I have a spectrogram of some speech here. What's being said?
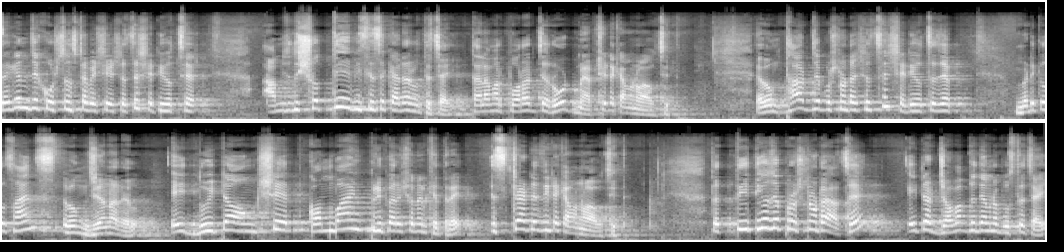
সেকেন্ড যে কোশ্চেন্সটা বেশি এসেছে, সেটি হচ্ছে, আমি যদি সত্যি বিসিএসে ক্যাডার হতে চাই, তাহলে আমার পড়ার যে রোড ম্যাপ সেটা কেমন হওয়া উচিত? এবং থার্ড যে প্রশ্নটা এসেছে সেটি হচ্ছে যে মেডিকেল সায়েন্স এবং জেনারেল এই দুইটা অংশের কম্বাইন্ড প্রিপারেশনের ক্ষেত্রে স্ট্র্যাটেজিটা কেমন হওয়া উচিত? তো তৃতীয় যে প্রশ্নটা আছে, এটার জবাব যদি আমরা বুঝতে চাই,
